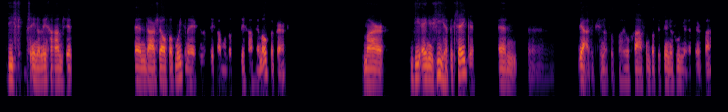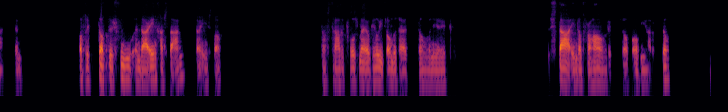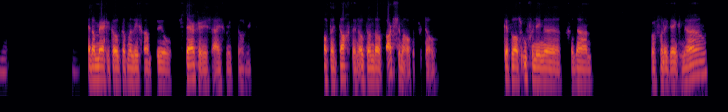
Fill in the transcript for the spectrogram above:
Die in een lichaam zit en daar zelf wat moeite mee heeft in het lichaam, omdat het lichaam hem ook beperkt. Maar die energie heb ik zeker. En uh, ja, ik vind het ook wel heel gaaf om dat te kunnen voelen en te ervaren. En als ik dat dus voel en daarin ga staan, daarin stap, dan straal ik volgens mij ook heel iets anders uit dan wanneer ik sta in dat verhaal wat ik mezelf al die jaren vertel. Ja. En dan merk ik ook dat mijn lichaam veel sterker is eigenlijk dan ik altijd dacht. En ook dan dat artsen me altijd vertelden. Ik heb wel eens oefeningen gedaan waarvan ik denk, nou,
